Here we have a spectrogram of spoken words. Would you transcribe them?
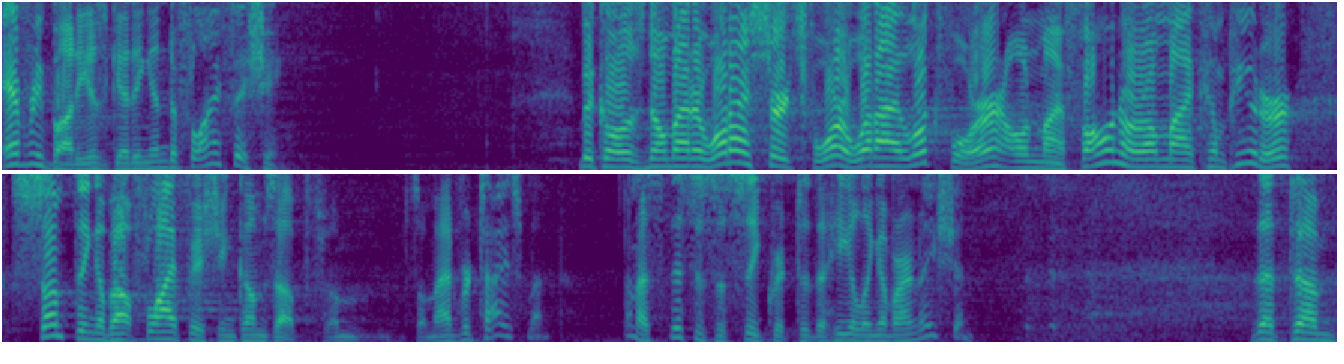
Everybody is getting into fly fishing. Because no matter what I search for or what I look for on my phone or on my computer, something about fly fishing comes up, some, some advertisement. And this is a secret to the healing of our nation. that um,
